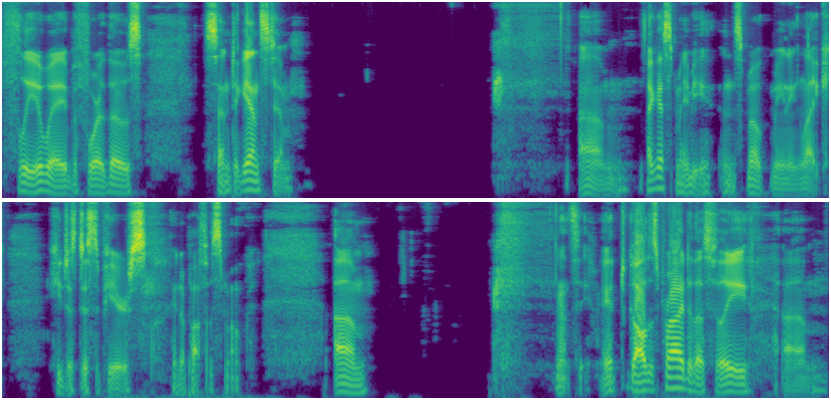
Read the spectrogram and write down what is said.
flee away before those sent against him. Um, I guess maybe in smoke, meaning like he just disappears in a puff of smoke. Um, let's see. It galled his pride to thus flee um,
